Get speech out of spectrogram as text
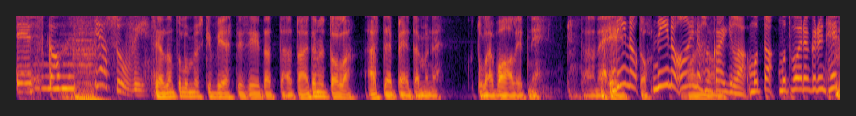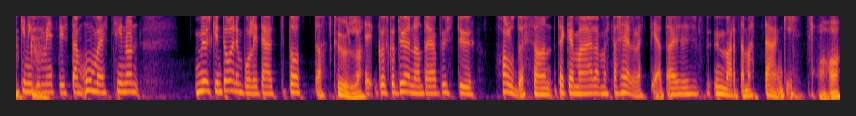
Esko ja Suvi. Sieltä on tullut myöskin viesti siitä, että taitaa nyt olla SDP tämmöinen, kun tulee vaalit, niin tämmöinen heitto. Niin on, niin on ainahan kaikilla, mutta, mutta voidaanko nyt hetki niin miettiä sitä, mun mielestä siinä on myöskin toinen puoli täyttä totta. Kyllä. E, Koska työnantaja pystyy halutessaan tekemään elämästä helvettiä, tai siis ymmärtämättäänkin. Aha.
